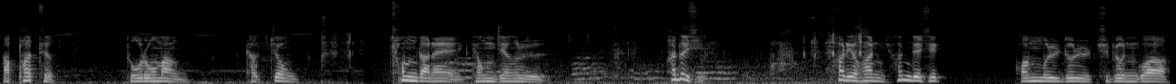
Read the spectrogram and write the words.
아파트, 도로망, 각종 첨단의 경쟁을 하듯이 화려한 현대식 건물들 주변과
